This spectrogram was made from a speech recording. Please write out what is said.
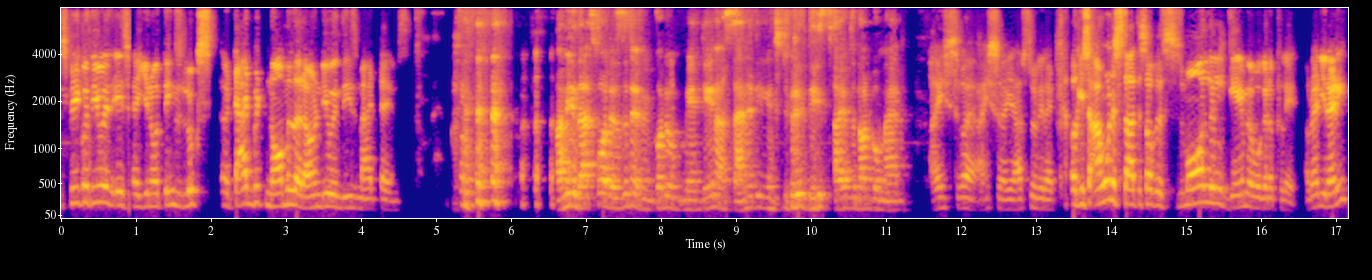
speak with you is, uh, you know, things looks a tad bit normal around you in these mad times. I mean, that's what, isn't it? We've got to maintain our sanity during these times and not go mad. I swear, I swear, you're absolutely right. Okay, so I want to start this off with a small little game that we're gonna play. All right, you ready?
